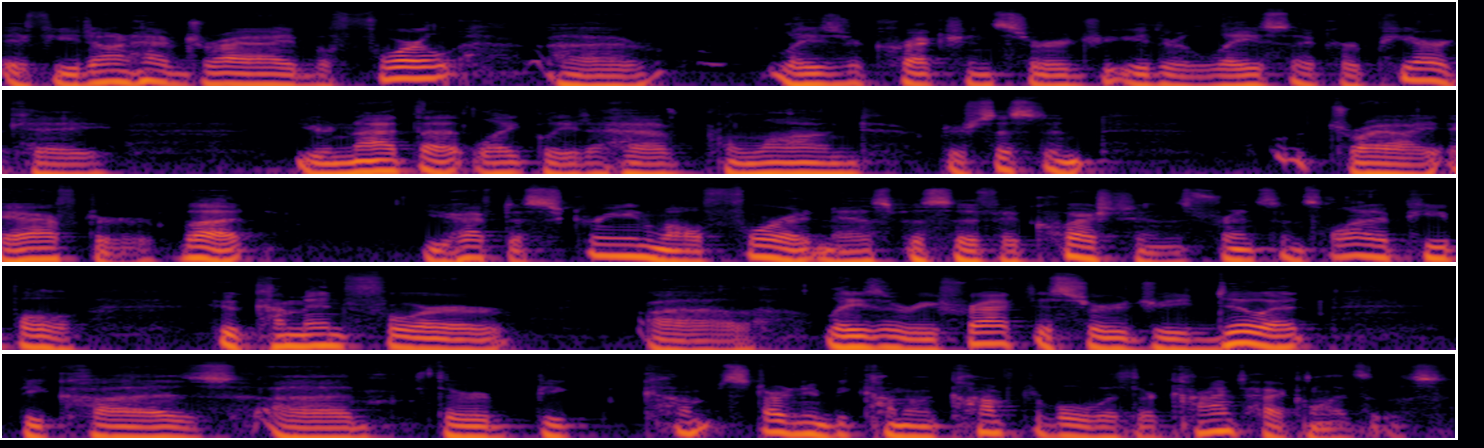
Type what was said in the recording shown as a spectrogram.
if you don't have dry eye before uh, laser correction surgery, either LASIK or PRK, you're not that likely to have prolonged, persistent dry eye after. But you have to screen well for it and ask specific questions. For instance, a lot of people who come in for uh, laser refractive surgery do it because uh, they're become, starting to become uncomfortable with their contact lenses.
